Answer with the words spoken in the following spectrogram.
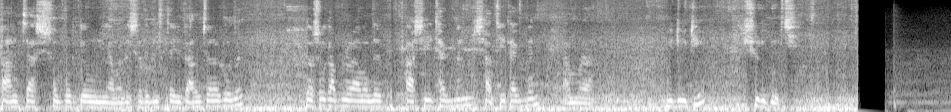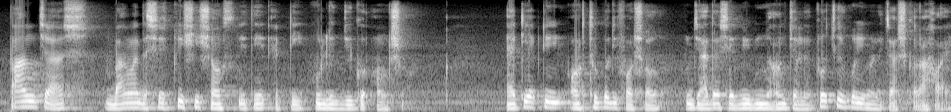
পান চাষ সম্পর্কে উনি আমাদের সাথে বিস্তারিত আলোচনা করবেন। দর্শক, আপনারা আমাদের পাশেই থাকবেন, সাথেই থাকবেন। আমরা ভিডিওটি শুরু করছি। পান চাষ বাংলাদেশের কৃষি সংস্কৃতির একটি উল্লেখযোগ্য অংশ। এটি একটি অর্থকরী ফসল যা দেশের বিভিন্ন অঞ্চলে প্রচুর পরিমাণে চাষ করা হয়।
